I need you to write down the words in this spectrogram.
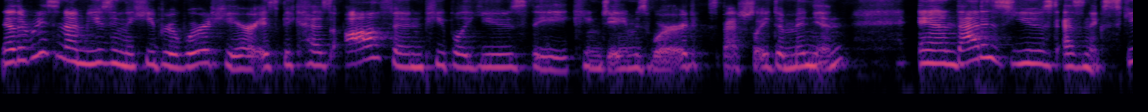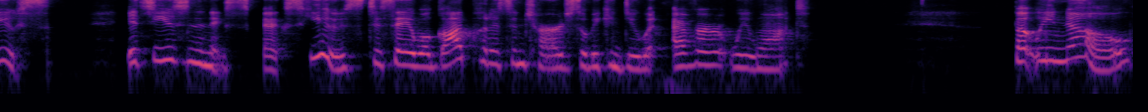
Now, the reason I'm using the Hebrew word here is because often people use the King James word, especially dominion, and that is used as an excuse It's used as an ex excuse to say, well, God put us in charge so we can do whatever we want. But we know,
